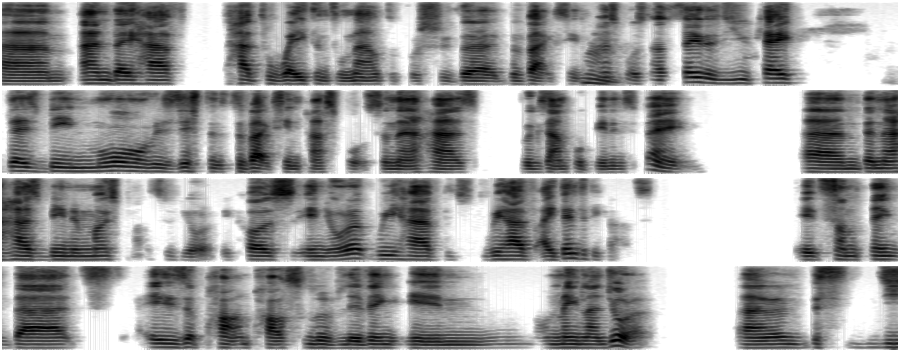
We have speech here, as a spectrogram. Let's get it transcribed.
Um, and they have had to wait until now to push through the, the vaccine mm. passports. Now, say that the UK, there's been more resistance to vaccine passports than there has, for example, been in Spain, um, than there has been in most parts of Europe, because in Europe we have we have identity cards. It's something that is a part and parcel of living in on mainland Europe. Um, this, the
